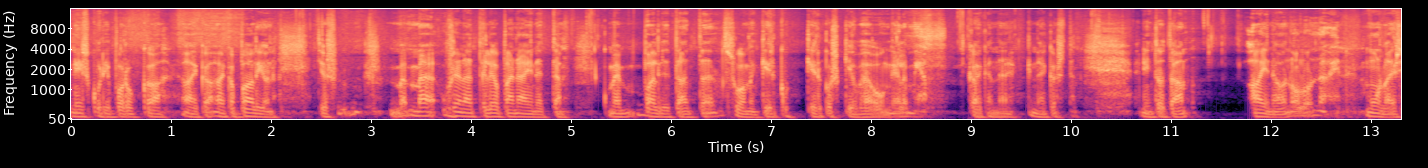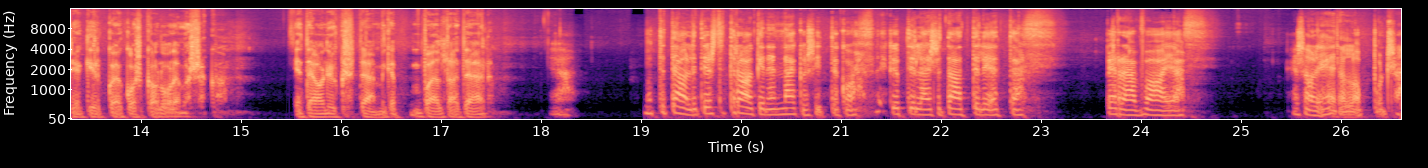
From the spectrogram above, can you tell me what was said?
niskuriporukkaa aika, aika paljon. Jos, mä, mä usein ajattelen jopa näin, että kun me valitetaan, että Suomen kirkko, kirkoskin on vähän ongelmia, kaiken näköistä, niin tota, aina on ollut näin. Muunlaisia kirkkoja ei koskaan ollut olemassakaan. Ja tämä on yksi tämä, mikä vaeltaa täällä. Ja. Mutta tämä oli tietysti traaginen näky sitten, kun egyptiläiset ajattelivat, että perään vaan ja ja se oli heidän loppunsa.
